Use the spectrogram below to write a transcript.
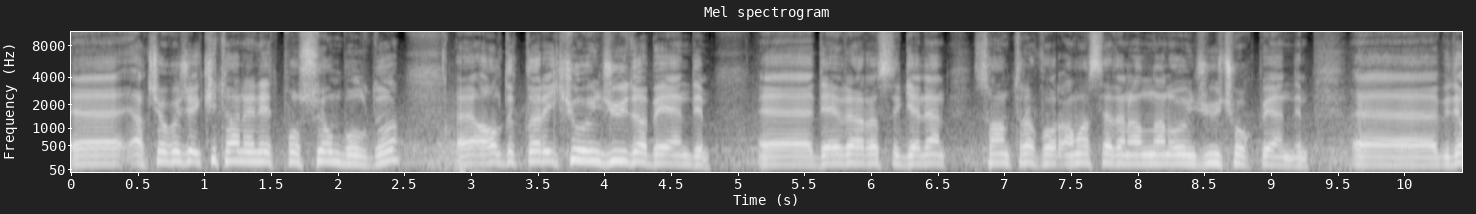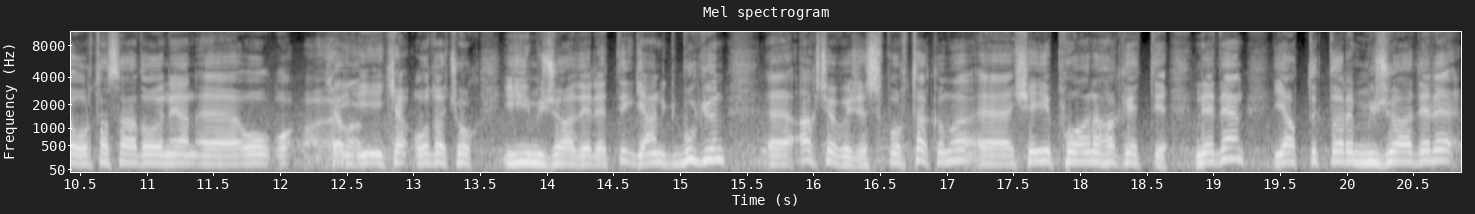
e, Akçak Hoca iki tane net pozisyon buldu. E, aldıkları iki oyuncuyu da beğendim. E, devre arası gelen Santrafor Amasya'dan alınan oyuncuyu çok beğendim. E, bir de orta sahada oynayan e, o, o, Kemal. o da çok iyi mücadele etti. Yani bugün e, Akçakoca spor takımı e, şeyi puanı hak etti. Neden? Yaptıkları mücadele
